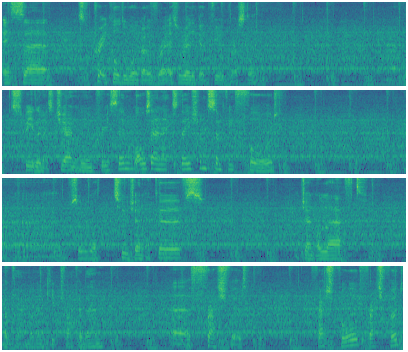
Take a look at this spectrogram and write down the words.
it's, uh, it's pretty cool to walk over it. It's a really good view of Bristol speed limit's gently increasing. What was our next station? Something Ford. Uh, so we've got two gentle curves, a gentle left. Okay, I'm not going to keep track of them. Uh, Freshford. Freshford? Freshford?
